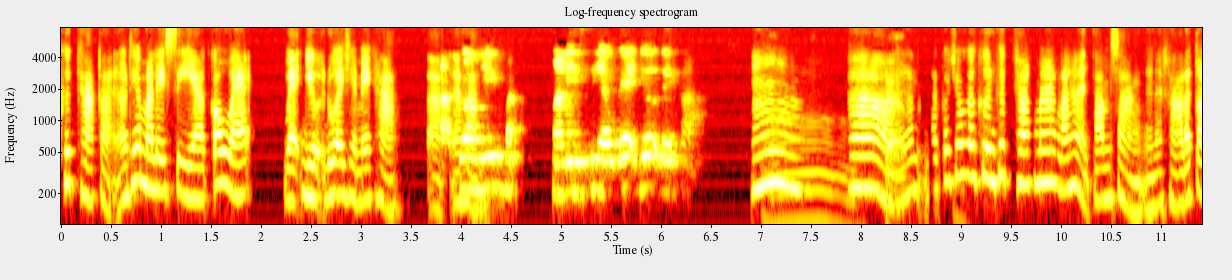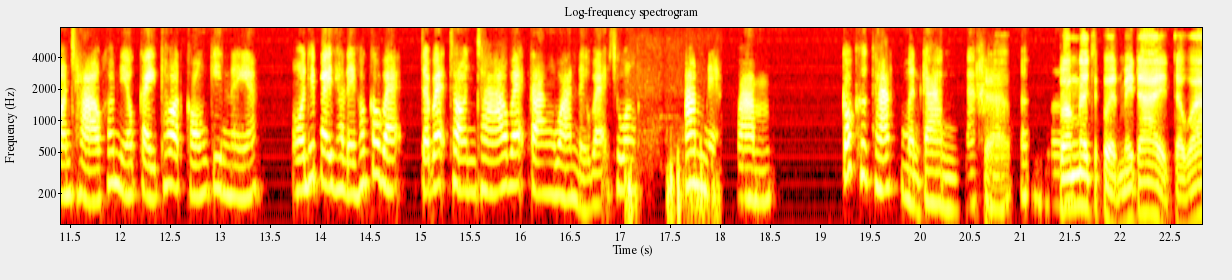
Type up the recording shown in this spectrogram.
คึกคักอะแล้วที่มาเลเซียก็แวะ แวะเยอะด้วยใช่ไหมคะอะนะช่วงคะนี้มามาเลเซียแวะเยอะเลยค่ะ อืมอ๋อค่ะครับแล้วก็ช่วงกลางคืนคึกคักมากร้านอาหารตามสั่งเนี่ยนะคะ แล้วตอนเช้าข้าวเหนียวไก่ทอดของกินอะไรเงี้ยวันที่ไปทะเลเขาก็แวะ จะแวะตอนเช้าแวะกลางวันหรือแวะช่วงค่ำเนี่ยความ ก็คึกคักเหมือนกันนะครัคะบเออกล้องน่าจะเปิดไม่ได้ แต่ว่า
